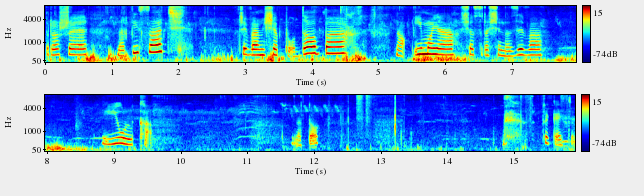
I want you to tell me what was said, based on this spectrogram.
Proszę napisać, czy Wam się podoba. No i moja siostra się nazywa Julka. No to. Czekajcie.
